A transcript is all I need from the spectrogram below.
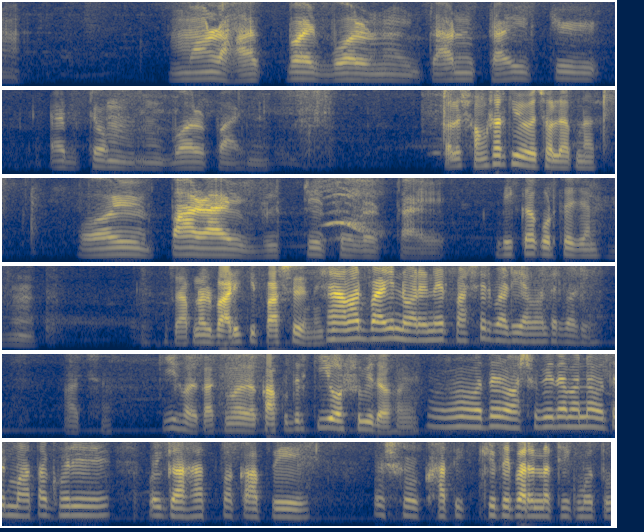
না। আমার হাত পায়ে বল নেই ডান সাইডে একদম বল পাইনি তাহলে সংসার কীভাবে চলে আপনার? ওই পাড়ায় ভিত্তি তুলে তাই ভিক্ষা করতে যান? হুম। আচ্ছা আপনার বাড়ি কি পাশে নাকি? হ্যাঁ আমার বাড়ি নরেনের পাশের বাড়ি আমাদের বাড়ি। আচ্ছা। কি হয়? কাকিমা কাকুদের কি অসুবিধা হয়? ওদের অসুবিধা মানে ওদের মাথা ঘুরে ওই গা হাত পা কাঁপে খাতি খেতে পারে না ঠিক মতো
